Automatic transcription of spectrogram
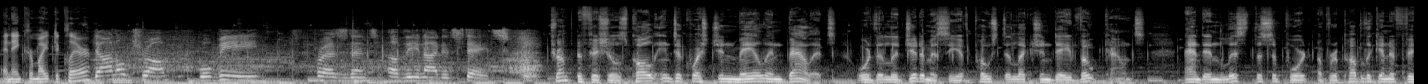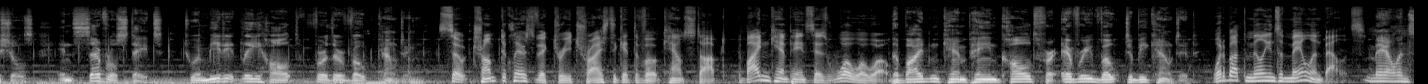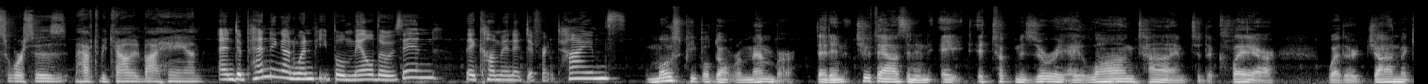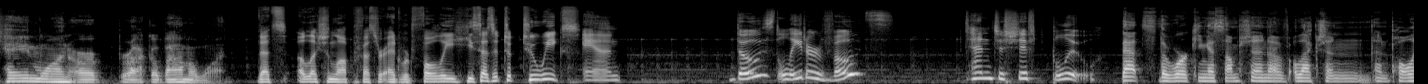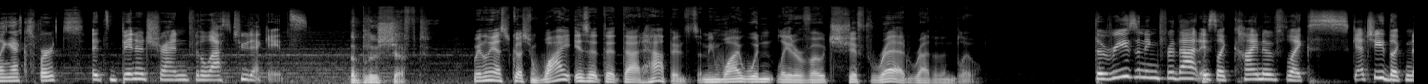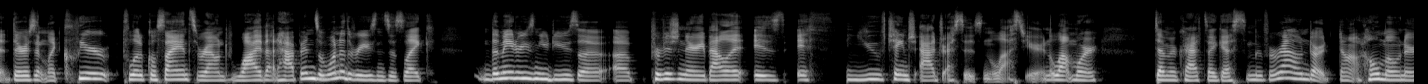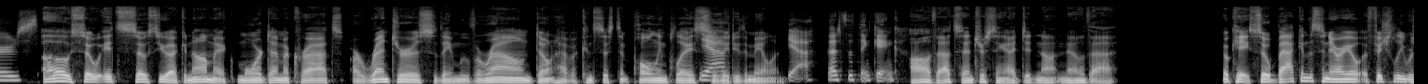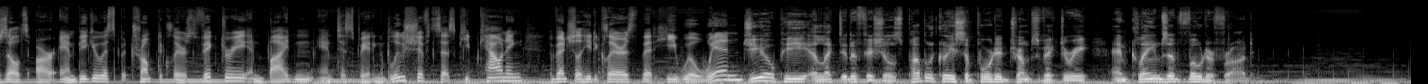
an anchor might declare Donald Trump will be President of the United States. Trump officials call into question mail in ballots or the legitimacy of post election day vote counts and enlist the support of Republican officials in several states to immediately halt further vote counting. So Trump declares victory, tries to get the vote count stopped. The Biden campaign says, whoa, whoa, whoa. The Biden campaign called for every vote to be counted. What about the millions of mail in ballots? Mail in sources have to be counted by hand. And depending on when people mail those in, they come in at different times. Most people don't remember that in 2008, it took Missouri a long time to declare whether John McCain won or Barack Obama won. That's election law professor Edward Foley. He says it took two weeks. And those later votes tend to shift blue. That's the working assumption of election and polling experts. It's been a trend for the last two decades. The blue shift. Wait, let me ask you a question. Why is it that that happens? I mean, why wouldn't later votes shift red rather than blue? The reasoning for that is like kind of like sketchy. Like there isn't like clear political science around why that happens. And one of the reasons is like the main reason you'd use a, a provisionary ballot is if you've changed addresses in the last year, and a lot more Democrats, I guess, move around are not homeowners. Oh, so it's socioeconomic. More Democrats are renters, so they move around, don't have a consistent polling place, Yeah. so they do the mail in. Yeah, that's the thinking. Oh, that's interesting. I did not know that. Okay, so back in the scenario, officially results are ambiguous, but Trump declares victory, and Biden, anticipating a blue shift, says keep counting. Eventually, he declares that he will win. GOP elected officials publicly supported Trump's victory and claims of voter fraud.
